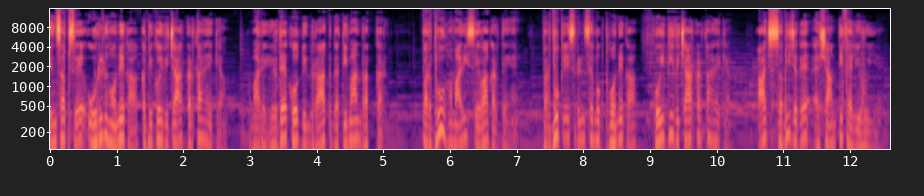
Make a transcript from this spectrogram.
इन सबसे ऊऋण होने का कभी कोई विचार करता है क्या? हमारे हृदय को दिन रात गतिमान रखकर प्रभु हमारी सेवा करते हैं। प्रभु के इस ऋण से मुक्त होने का कोई भी विचार करता है क्या? आज सभी जगह अशांति फैली हुई है।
